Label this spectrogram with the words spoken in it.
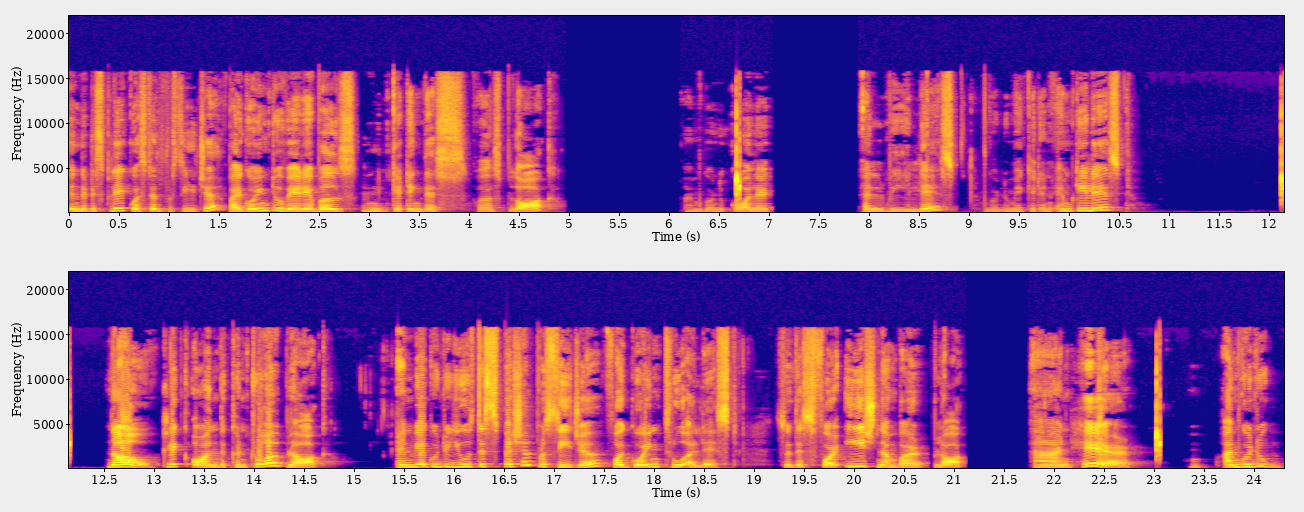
in the display questions procedure by going to variables and getting this first block. I'm going to call it LV list. I'm going to make it an empty list. Now click on the control block and we are going to use this special procedure for going through a list. So this for each number block and here I'm going to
